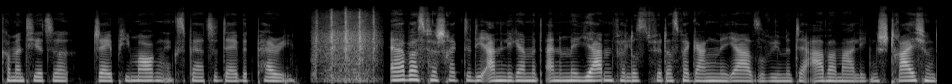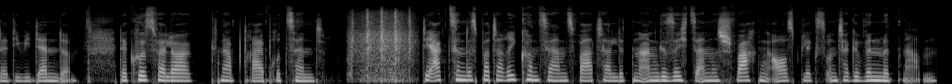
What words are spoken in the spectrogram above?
kommentierte JP Morgan-Experte David Perry. Airbus verschreckte die Anleger mit einem Milliardenverlust für das vergangene Jahr sowie mit der abermaligen Streichung der Dividende. Der Kurs verlor knapp drei Prozent. Die Aktien des Batteriekonzerns Warta litten angesichts eines schwachen Ausblicks unter Gewinnmitnahmen.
